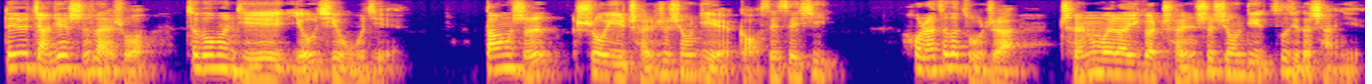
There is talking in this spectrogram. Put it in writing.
对于蒋介石来说，这个问题尤其无解。当时受益陈氏兄弟搞 CC 系，后来这个组织啊成为了一个陈氏兄弟自己的产业，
